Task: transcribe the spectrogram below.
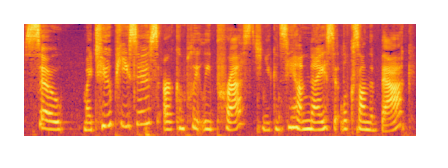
So my two pieces are completely pressed. You can see how nice it looks on the back.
